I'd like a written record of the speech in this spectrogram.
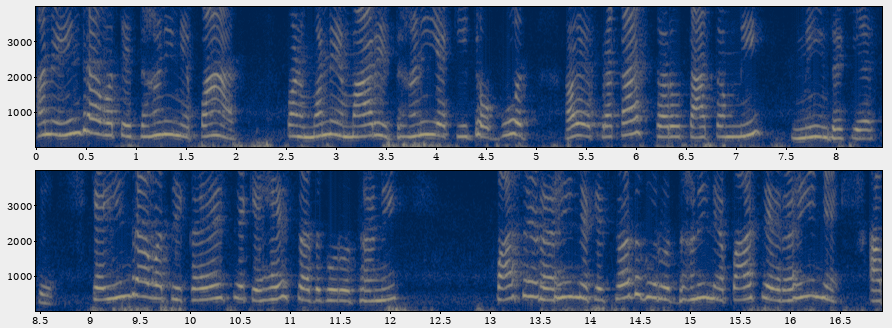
અને ઇન્દ્રાવતી ધણીને પાસ પણ મને મારી ધણીએ કીધો ભૂત હવે પ્રકાશ કરું તાતમની નીંદ કહેશે. કે ઇન્દ્રાવતી કહે છે કે, હે સદગુરુ ધણી, પાસે રહીને કે સદગુરુ ધણીને પાસે રહીને આ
